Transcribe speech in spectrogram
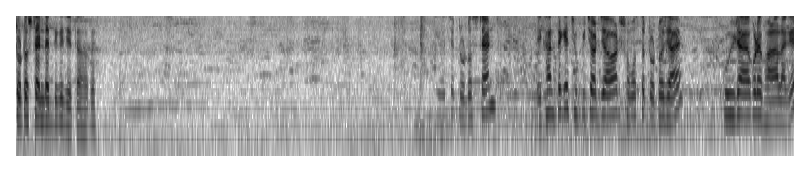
টোটো স্ট্যান্ডের দিকে যেতে হবে। হচ্ছে টোটো স্ট্যান্ড। এখান থেকে চুপিচর যাওয়ার সমস্ত টোটো যায়। কুড়ি টাকা করে ভাড়া লাগে।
